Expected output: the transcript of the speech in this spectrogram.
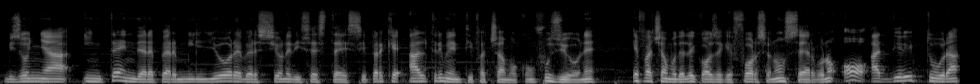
bisogna intendere per migliore versione di se stessi, perché altrimenti facciamo confusione e facciamo delle cose che forse non servono o addirittura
